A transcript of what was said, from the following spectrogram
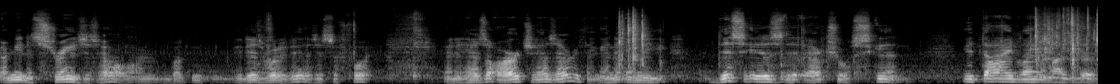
I mean, it's strange as hell, um, but it is what it is. It's a foot, and it has an arch. It has everything, and and the this is the actual skin. It died laying like this.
